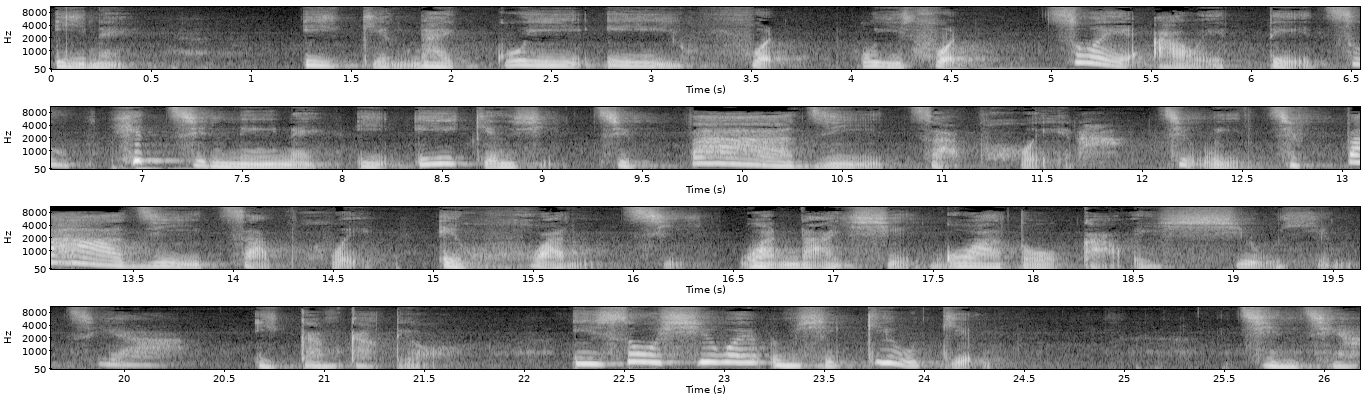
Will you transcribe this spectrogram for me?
伊呢。已经来皈依佛为佛最后的弟子。迄一年呢，伊已经是一百二十岁啦。这位一百二十岁的梵子，原来是外道教的修行者。伊感觉到，伊所修的毋是究竟，真正的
